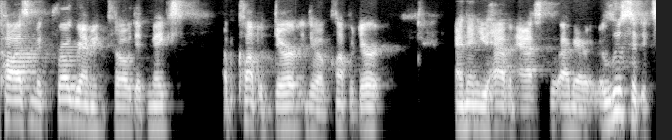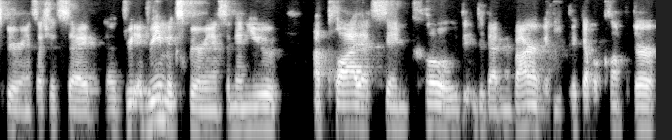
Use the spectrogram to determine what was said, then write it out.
cosmic programming code that makes a clump of dirt into a clump of dirt and then you have an astral I mean, a lucid experience i should say a, dream experience and then you apply that same code into that environment you pick up a clump of dirt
